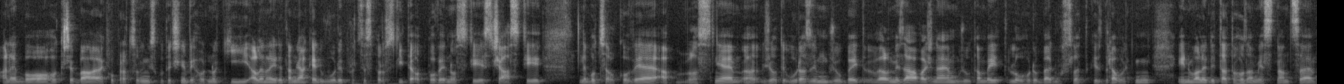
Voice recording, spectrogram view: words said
anebo ho třeba jako pracovní skutečně vyhodnotí, ale najde tam nějaké důvody, proč se zprostí té odpovědnosti z části nebo celkově. A vlastně, eh, že ty úrazy můžou být velmi závažné, můžou tam být dlouhodobé důsledky zdravotní, invalidita toho zaměstnance,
